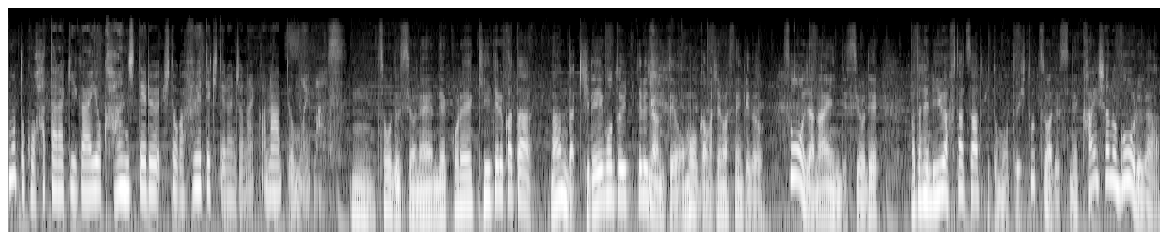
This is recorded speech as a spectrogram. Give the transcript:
もっとこう働きがいを感じてる人が増えてきてるんじゃないかなって思います。うん、そうですよね。でこれ聞いてる方なんだ綺麗事言ってるじゃんって思うかもしれませんけどそうじゃないんですよ。で私理由は2つあると思って1つはですね会社のゴールが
